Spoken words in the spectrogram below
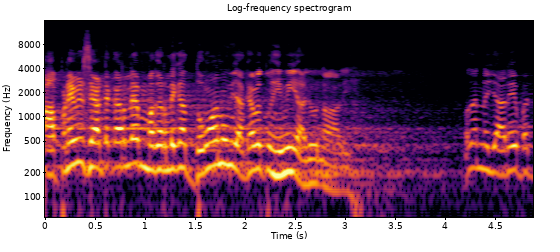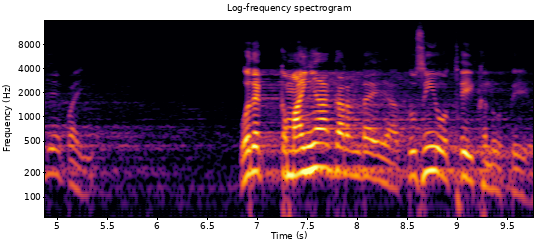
ਆਪਣੇ ਵੀ ਸੈੱਟ ਕਰ ਲਿਆ, ਮਗਰ ਲਈਆਂ ਦੋਵਾਂ ਨੂੰ ਵੀ ਆਖਿਆ ਵੀ ਤੁਸੀਂ ਵੀ ਆ ਜਾਓ ਨਾਲ ਹੀ। ਉਹਦੇ ਨਜ਼ਾਰੇ ਵੱਜੇ ਭਾਈ। ਉਹਦੇ ਕਮਾਈਆਂ ਕਰਨ ਡਏ ਆ, ਤੁਸੀਂ ਉੱਥੇ ਹੀ ਖਲੋਤੇ ਹੋ।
